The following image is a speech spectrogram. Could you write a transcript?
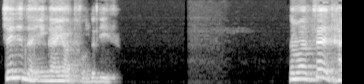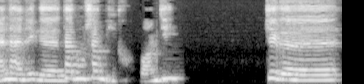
真正的应该要投的地方。那么再谈谈这个大宗商品黄金，这个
